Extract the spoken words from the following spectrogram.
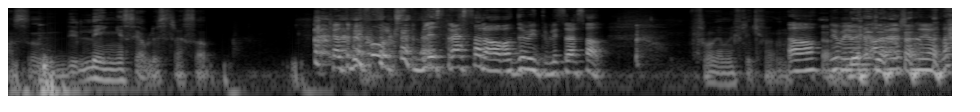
alltså, det är länge sedan jag blev stressad. Kan inte bli folk bli stressade av att du inte blir stressad? Fråga min flickvän. Ja, jo, men jag, ja, jag känner igen det.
